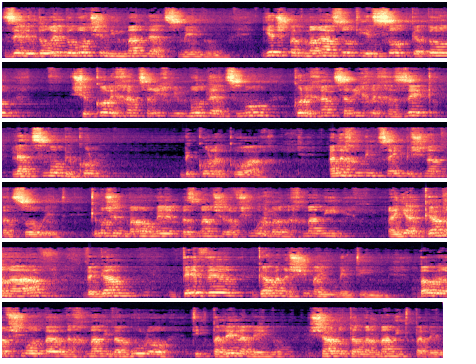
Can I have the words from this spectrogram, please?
זה לדורי דורות שנלמד לעצמנו. יש בגמרא הזאת יסוד גדול שכל אחד צריך ללמוד לעצמו, כל אחד צריך לחזק לעצמו בכל, בכל הכוח. אנחנו נמצאים בשנת בצורת. כמו שהגמרא אומרת בזמן של רב שמואל בר נחמני, היה גם רעב וגם דבר, גם אנשים היו מתים. באו לרב שמואל בר נחמני ואמרו לו, תתפלל עלינו, שאל אותם על מה נתפלל,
